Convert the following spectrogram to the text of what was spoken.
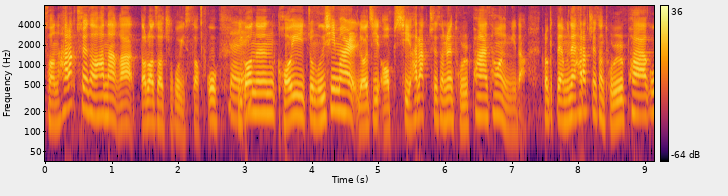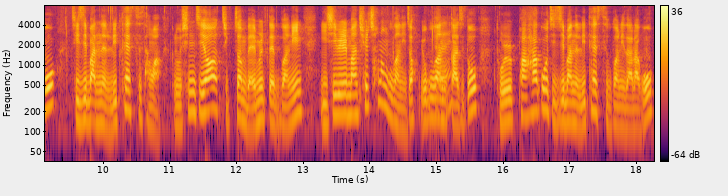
우선 하락추에서 하나가 떨어져 주고 있었고 네. 이거는 거의 좀 의심할 여지 없이 하락추선을 돌파한 상황입니다. 그렇기 때문에 하락추선 돌파하고 지지받는 리테스트 상황 그리고 심지어 직전 매물대 구간인 21만 7천 원 구간이죠. 이 구간까지도 돌파하고 지지받는 리테스트 구간이다라고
